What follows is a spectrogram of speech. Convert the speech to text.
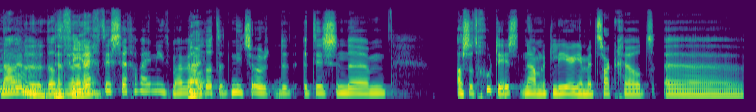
Nou, dat Dat het een recht is, zeggen wij niet. Maar wel Nee? dat het niet zo. Het is een. ehm, als het goed is, namelijk leer je met zakgeld eh, eh,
